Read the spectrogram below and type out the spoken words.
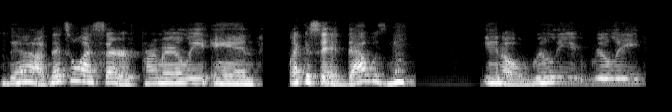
Yeah, that's who I serve primarily. And like I said, that was me, you know, really, really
